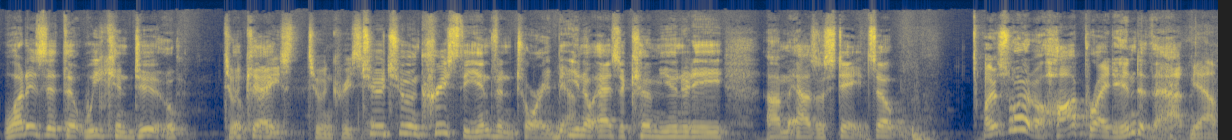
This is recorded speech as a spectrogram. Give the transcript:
what is it that we can do To increase- to increase to, to increase the inventory, you know, as a community, um, as a state. So I just wanted to hop right into that. Yeah.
